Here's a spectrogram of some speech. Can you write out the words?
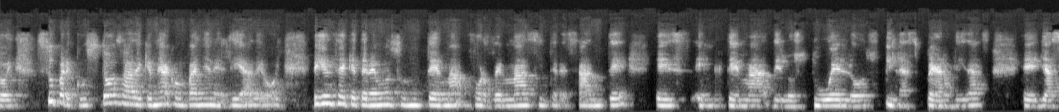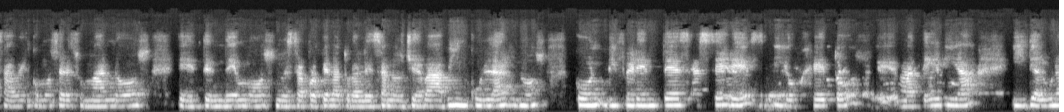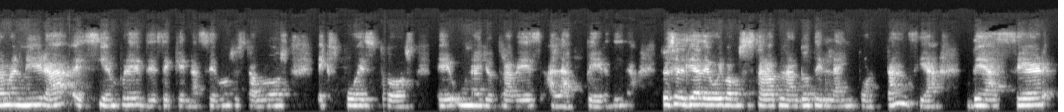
Estoy súper gustosa de que me acompañen el día de hoy. Fíjense que tenemos un tema por demás interesante, es el tema de los duelos y las pérdidas. Eh, ya saben, como seres humanos eh, tendemos, nuestra propia naturaleza nos lleva a vincularnos con diferentes seres y objetos, eh, materia, y de alguna manera eh, siempre desde que nacemos estamos expuestos eh, una y otra vez a la pérdida. Entonces el día de hoy vamos a estar hablando de la importancia de hacer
